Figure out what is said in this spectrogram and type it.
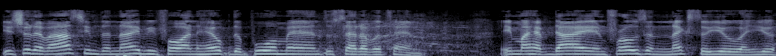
You should have asked him the night before and helped the poor man to set up a tent. He might have died and frozen next to you, and you,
